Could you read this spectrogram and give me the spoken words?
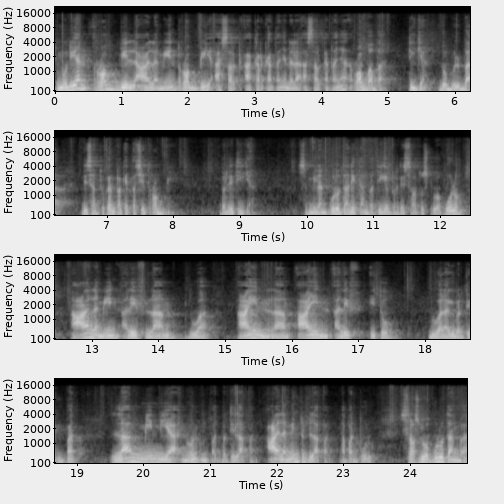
Kemudian Robbil Alamin, Robbi asal akar katanya adalah asal katanya Robbaba, tiga, double ba, disatukan pakai tasit Robbi, berarti tiga. 90 tadi tambah tiga berarti 120. Alamin, alif, lam, dua. Ain, lam, ain, alif, itu dua lagi berarti empat. Lam mim ya nun 4 berarti 8. Alamin itu 8, 80. 120 tambah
